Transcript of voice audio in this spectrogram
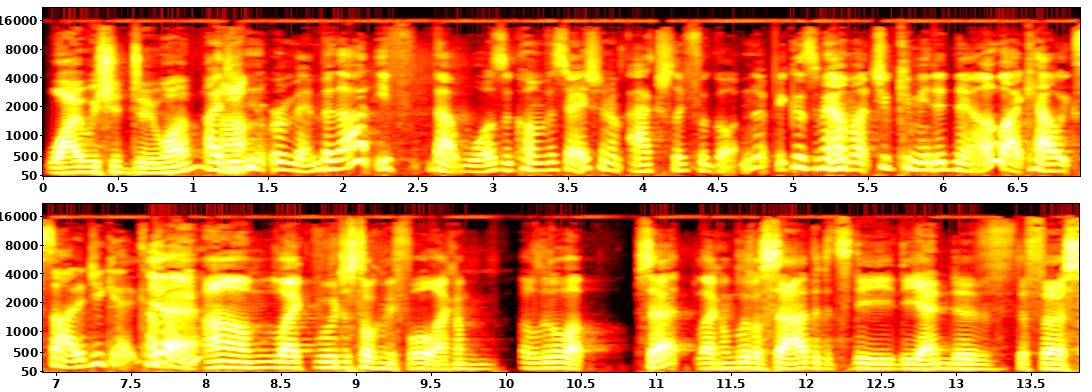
why we should do one. I didn't uh, remember that. If that was a conversation, I've actually forgotten it because of how much you've committed now. Like how excited you get. yeah, um, like we were just talking before. Like I'm a little up upset. Like I'm a little sad that it's the the end of the first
